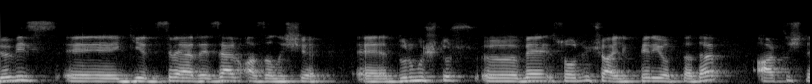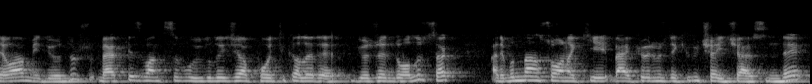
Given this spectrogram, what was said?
döviz girdisi veya rezerv azalışı e, durmuştur e, ve son 3 aylık periyotta da artış devam ediyordur. Merkez Bankası'nın uygulayacağı politikaları göz önünde olursak hani bundan sonraki belki önümüzdeki 3 ay içerisinde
